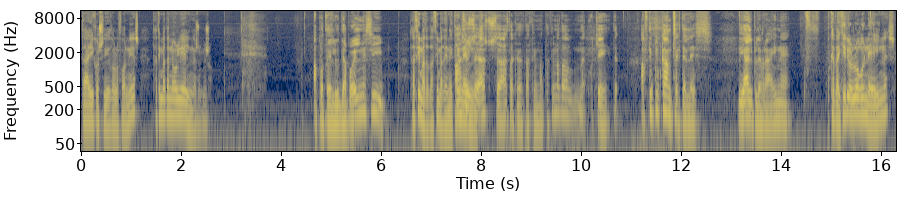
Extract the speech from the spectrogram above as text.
17-20 δολοφονίες, τα θύματα είναι όλοι Έλληνες, νομίζω. Αποτελούνται από Έλληνες ή. Τα θύματα, τα θύματα είναι, είναι Άστος, Έλληνες. άστος, άστα τα, τα θύματα. Τα θύματα, ναι, οκ. Τε- Αυτοί που κάνουν τις εκτελέσεις. Η άλλη πλευρά είναι. Κατά κύριο λόγο είναι Έλληνες.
